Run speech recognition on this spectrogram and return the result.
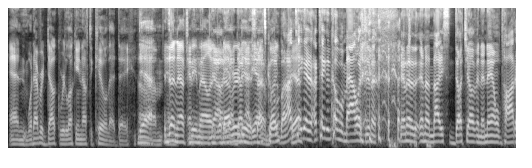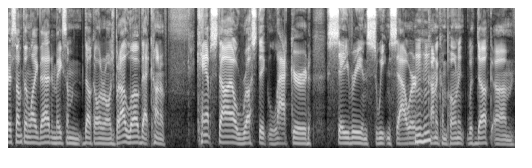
and whatever duck we're lucky enough to kill that day. Um, Yeah. It doesn't have to be a mallard, whatever it doesn't have- is. That's cool. But, but I Yeah. take a I take a couple mallards in a in a in a nice Dutch oven enamel pot or something like that and make some duck à l'orange. But I love that kind of camp style, rustic, lacquered, savory and sweet and sour Mm-hmm. kind of component with duck. Um,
